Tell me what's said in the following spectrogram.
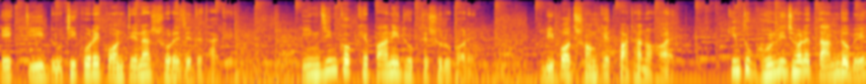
একটি, দুটি করে কন্টেনার সরে যেতে থাকে। ইঞ্জিন কক্ষে পানি ঢুকতে শুরু করে। বিপদ সংকেত পাঠানো হয়। কিন্তু ঘূর্ণিঝড়ের তাণ্ডবে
